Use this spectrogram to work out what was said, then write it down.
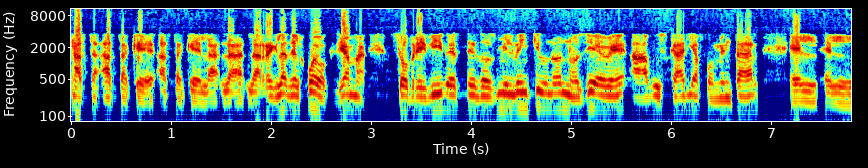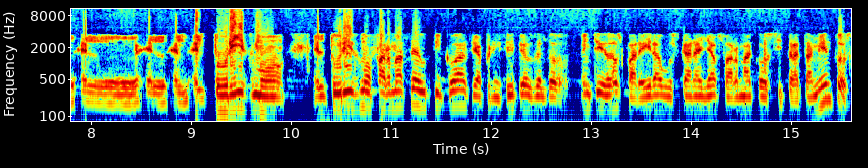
hasta hasta que hasta que la, la, regla del juego que se llama sobrevive este 2021 nos lleve a buscar y a fomentar el, el, el, el, turismo el turismo farmacéutico hacia principios del 2022 para ir a buscar allá fármacos y tratamientos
